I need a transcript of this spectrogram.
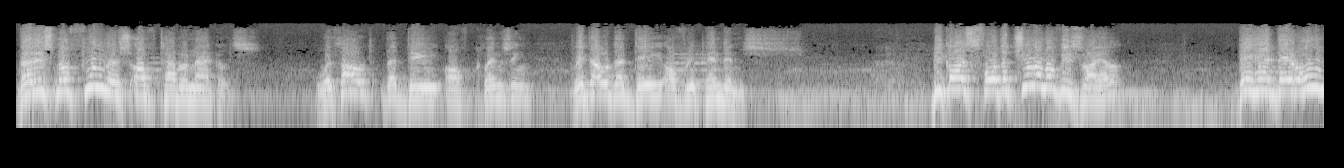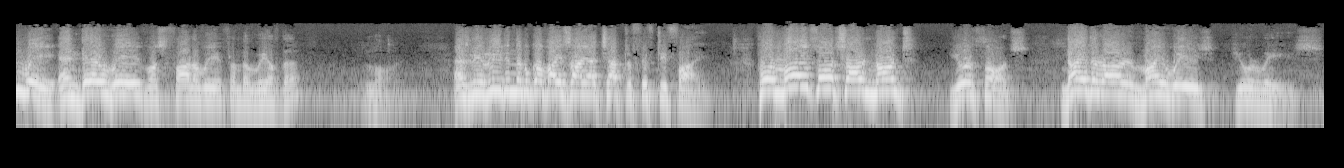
There is no fullness of tabernacles without the day of cleansing, without the day of repentance. Because for the children of Israel, they had their own way, and their way was far away from the way of the Lord. As we read in the book of Isaiah chapter 55, For my thoughts are not your thoughts, neither are my ways your ways.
